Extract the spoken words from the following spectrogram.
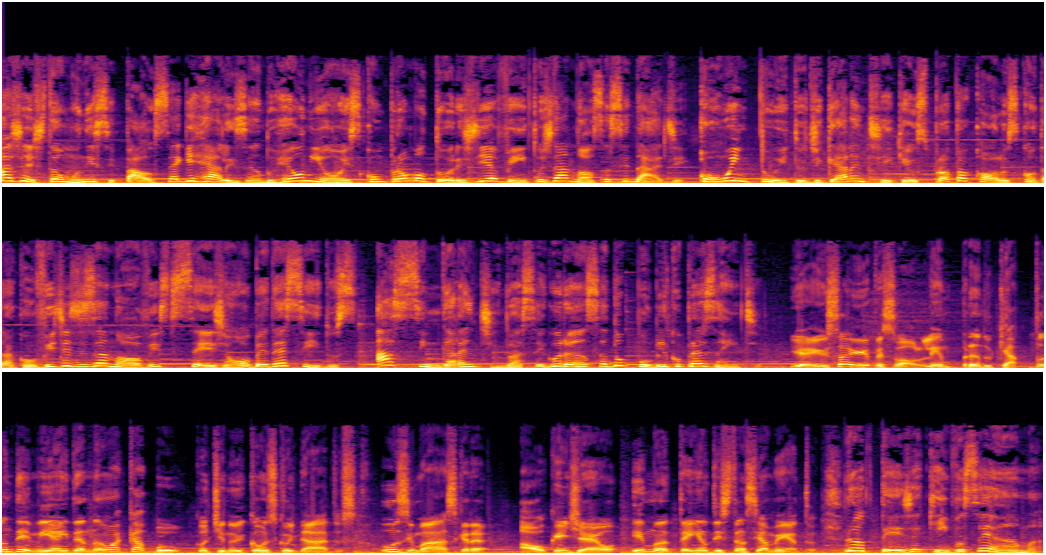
A gestão municipal segue realizando reuniões com promotores de eventos da nossa cidade, com o intuito de garantir que os protocolos contra a Covid-19 sejam obedecidos, assim garantindo a segurança do público presente. E é isso aí, pessoal. Lembrando que a pandemia ainda não acabou. Continue com os cuidados. Use máscara, álcool em gel e mantenha o distanciamento. Proteja quem você ama.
